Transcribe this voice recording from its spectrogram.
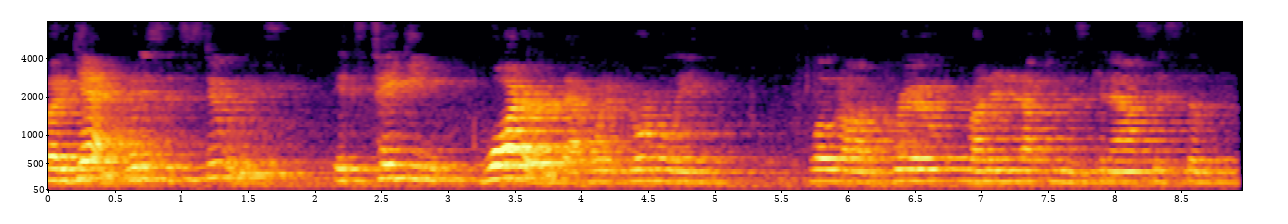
But again, what is this doing? It's, it's taking water that would have normally flowed on through, running it up through this canal system,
